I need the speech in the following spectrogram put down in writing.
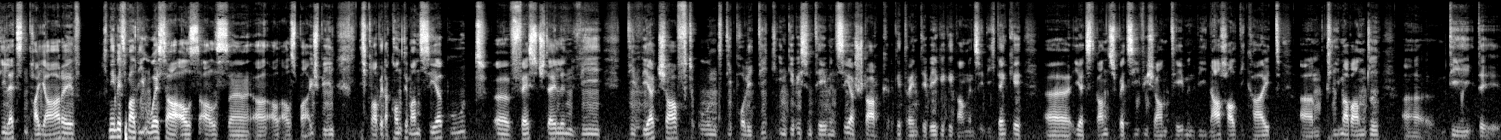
die letzten paar Jahre ich nehme jetzt mal die USA als, als, äh, als Beispiel. Ich glaube, da konnte man sehr gut äh, feststellen, wie die Wirtschaft und die Politik in gewissen Themen sehr stark getrennte Wege gegangen sind. Ich denke äh, jetzt ganz spezifisch an Themen wie Nachhaltigkeit, ähm, Klimawandel, äh, die, die,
